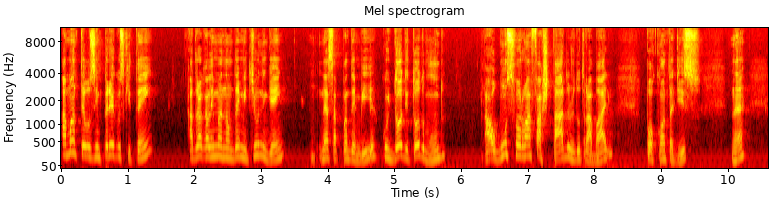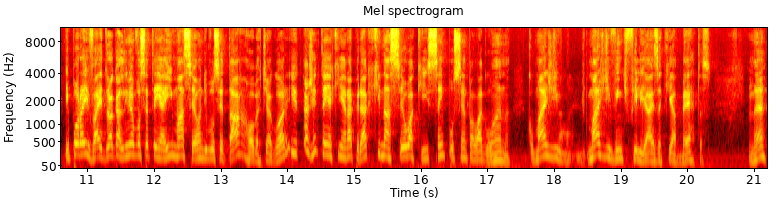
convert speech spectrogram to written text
a manter os empregos que tem. A Droga Lima não demitiu ninguém nessa pandemia, cuidou de todo mundo. Alguns foram afastados do trabalho por conta disso, né? E por aí vai. Droga Lima você tem aí em Maceió, onde você está, Robert, agora. E a gente tem aqui em Arapiraca, que nasceu aqui 100% alagoana, com mais de, mais de 20 filiais aqui abertas, né?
